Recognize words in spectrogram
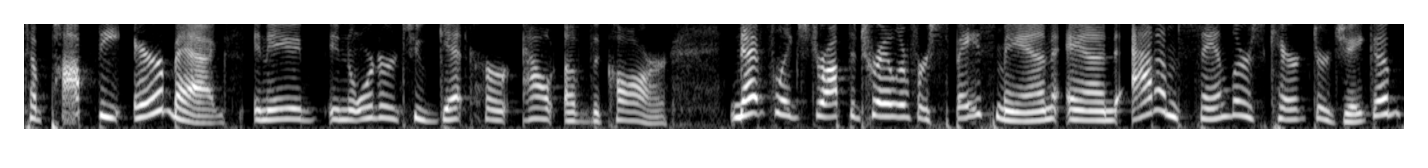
to pop the airbags in a, in order to get her out of the car. Netflix dropped the trailer for Spaceman, and Adam Sandler's character Jacob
